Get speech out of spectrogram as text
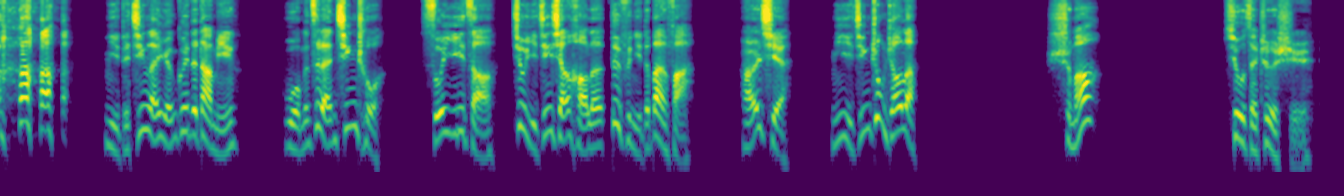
哈哈哈！你的金兰圆龟的大名，我们自然清楚，所以一早就已经想好了对付你的办法，而且你已经中招了。什么？就在这时，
